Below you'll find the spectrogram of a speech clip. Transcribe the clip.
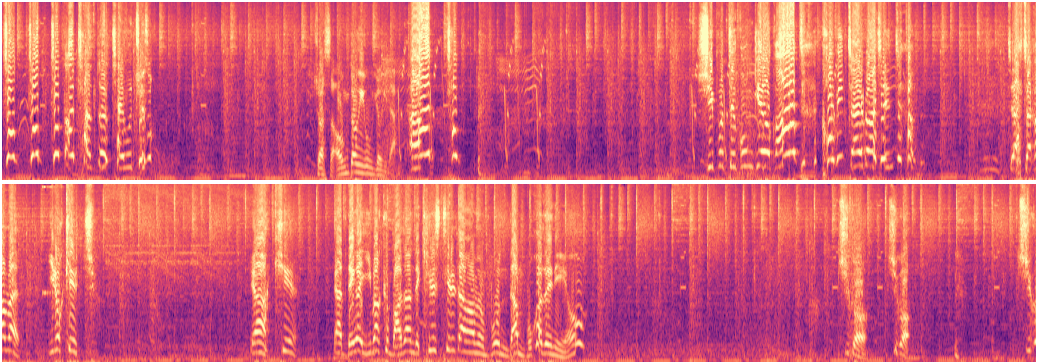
저 저저저 아, 자, 자, 잘못 죄송 좋았어. 엉덩이 공격이다. 아첫 쉬프트 공격 아 겁이 짧아 젠장 자 잠깐만 이렇게 주- 야, 킬. 야, 내가 이만큼 맞았는데 킬 스틸 당하면 뭔, 난 뭐가 되니, 어? 죽어, 죽어. 죽어!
